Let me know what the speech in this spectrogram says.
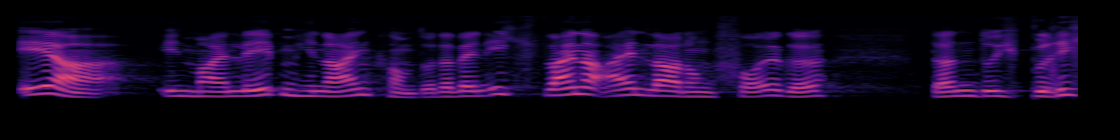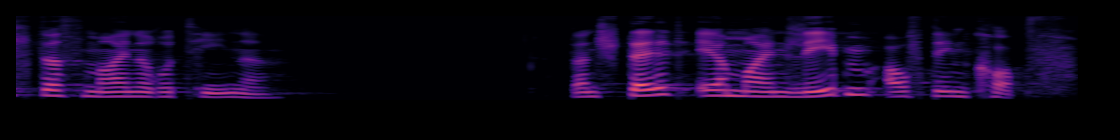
er in mein Leben hineinkommt oder wenn ich seiner Einladung folge, dann durchbricht das meine Routine. Dann stellt er mein Leben auf den Kopf.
